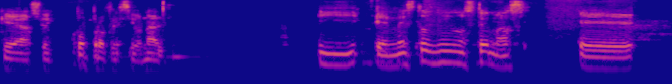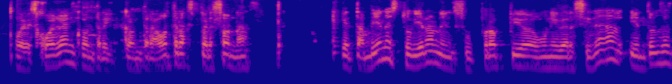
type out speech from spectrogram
que a su equipo profesional. Y en estos mismos temas, eh, pues juegan contra, contra otras personas que también estuvieron en su propia universidad. Y entonces,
